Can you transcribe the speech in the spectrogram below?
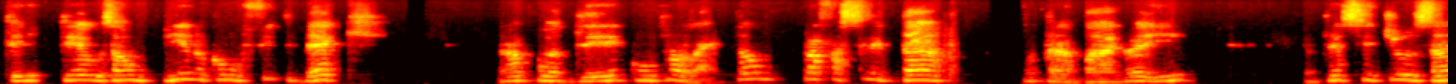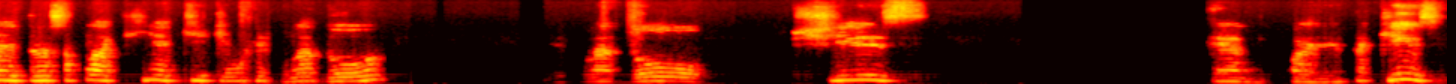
teria que ter, usar um pino como feedback para poder controlar. Então, para facilitar o trabalho aí, eu decidi usar então essa plaquinha aqui, que é um regulador, regulador X L 40, 15.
